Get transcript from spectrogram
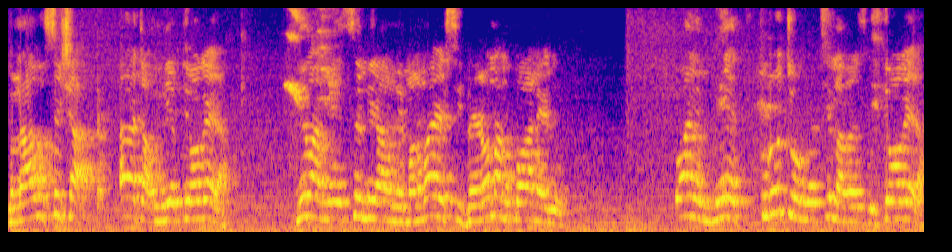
မနာဘူးစိတ်ချအဲ့ဒါကြောင့်အမေပြောခဲ့တာမင်းကမင်းအစ်မရအောင်လေမနမရဲ့စီဘယ်တော့မှမသွားနဲ့လို့သွားရင်မင်းသူတို့ကြုံမဲ့ဖြစ်လာပဲဆိုပြောခဲ့တာ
